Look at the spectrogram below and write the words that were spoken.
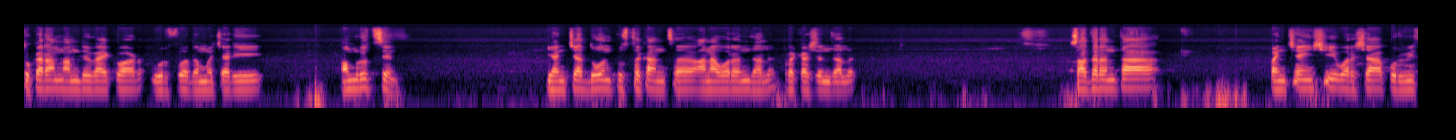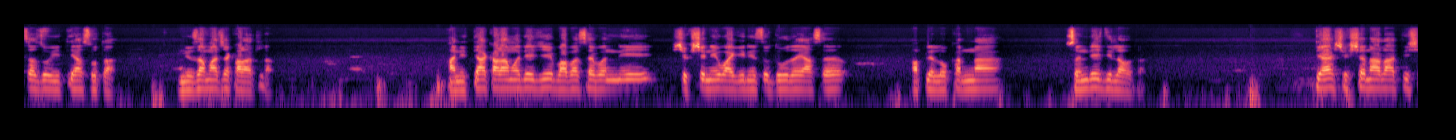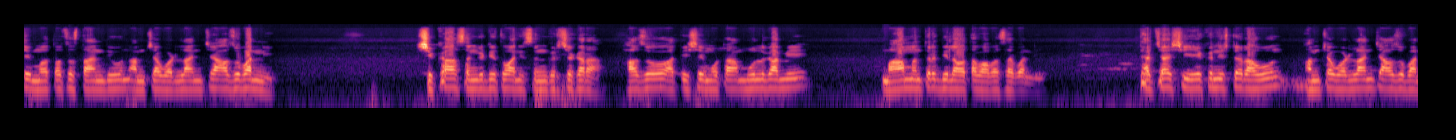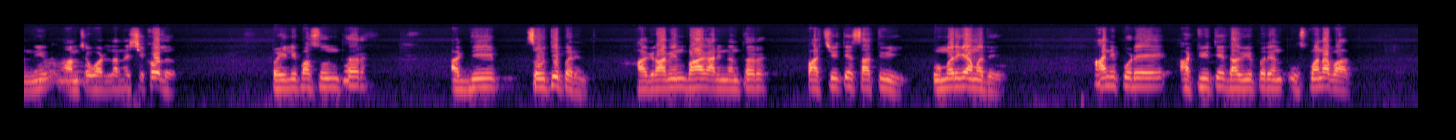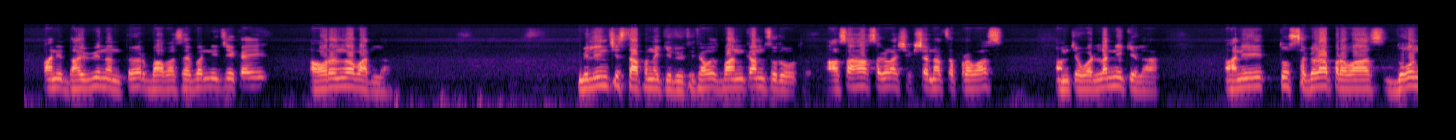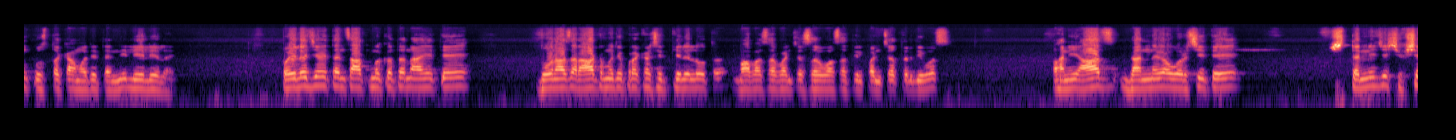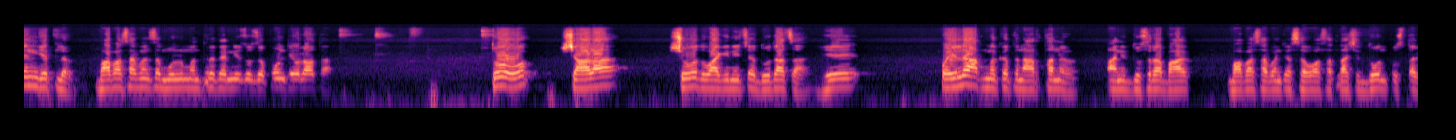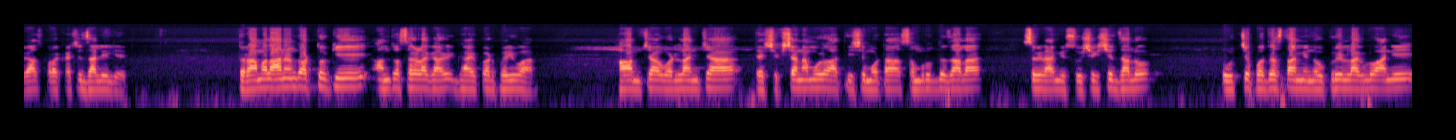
तुकाराम नामदेव गायकवाड उर्फ ब्रह्मचारी अमृतसेन यांच्या दोन पुस्तकांचं अनावरण झालं प्रकाशन झालं. साधारणतः पंच्याऐंशी वर्षापूर्वीचा जो इतिहास होता निजामाच्या काळातला आणि त्या काळामध्ये जे बाबासाहेबांनी शिक्षणे वाघिणीचं दूध आहे असं आपल्या लोकांना संदेश दिला होता. त्या शिक्षणाला अतिशय महत्त्वाचं स्थान देऊन आमच्या वडिलांच्या आजोबांनी शिका संघटित आणि संघर्ष करा हा जो अतिशय मोठा मूलगामी महामंत्र दिला होता बाबासाहेबांनी. त्याच्याशी एकनिष्ठ राहून आमच्या वडिलांच्या आजोबांनी आमच्या वडिलांना शिकवलं. पहिलीपासून तर अगदी चौथीपर्यंत हा ग्रामीण भाग आणि नंतर पाचवी ते सातवी उमरग्यामध्ये आणि पुढे आठवी ते दहावीपर्यंत उस्मानाबाद आणि दहावीनंतर बाबासाहेबांनी जे काही औरंगाबादला मिलींची स्थापना केली होती त्यावेळेस बांधकाम सुरू होतं. असा हा सगळा शिक्षणाचा प्रवास आमच्या वडिलांनी केला आणि तो सगळा प्रवास दोन पुस्तकामध्ये त्यांनी लिहिलेला आहे. पहिलं जे त्यांचं आत्मकथन आहे ते दोन हजार आठमध्ये प्रकाशित केलेलं होतं. बाबासाहेबांच्या सहवासातील पंच्याहत्तर दिवस. आणि आज ब्याण्णव्या वर्षी ते त्यांनी जे शिक्षण घेतलं बाबासाहेबांचा मूलमंत्र त्यांनी जो जपून ठेवला होता तो शाळा शोध वाघिणीच्या दुधाचा हे पहिलं आत्मकथन अर्थानं आणि दुसरा भाग बाबासाहेबांच्या सहवासातला अशी दोन पुस्तकं आज प्रकाशित झालेली आहेत. तर आम्हाला आनंद वाटतो की आमचा सगळा गा गायकवाड परिवार हा आमच्या वडिलांच्या त्या शिक्षणामुळं अतिशय मोठा समृद्ध झाला. सगळे आम्ही सुशिक्षित झालो. उच्च पदस्थ आम्ही नोकरीला लागलो आणि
